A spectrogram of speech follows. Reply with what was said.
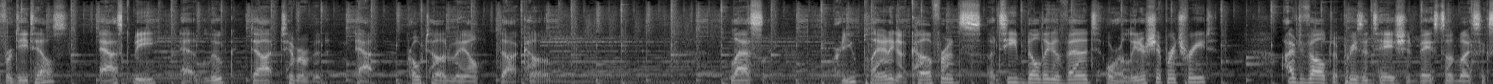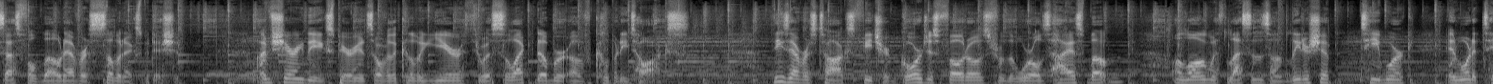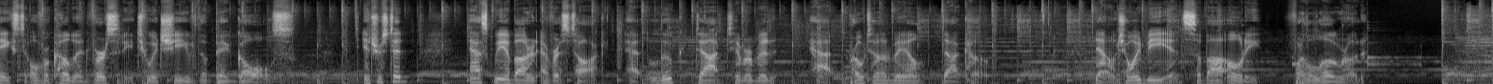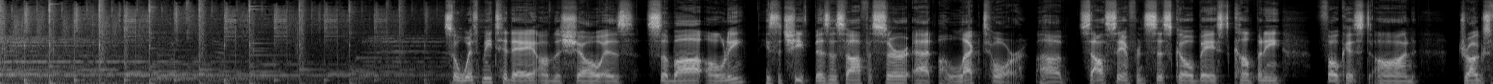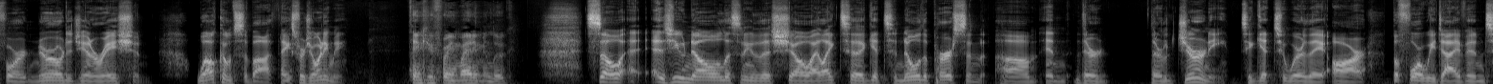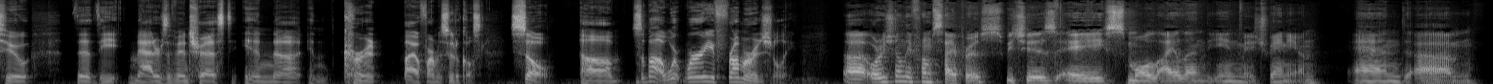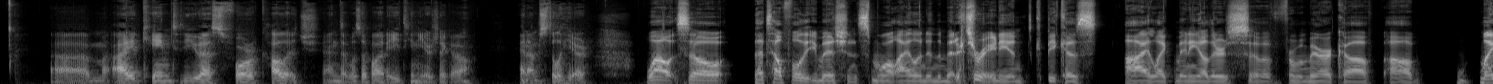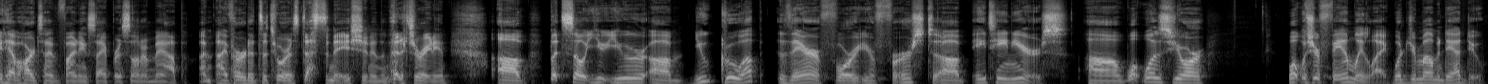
For details, ask me at luke.timmerman at protonmail.com. Lastly, are you planning a conference, a team building event, or a leadership retreat? I've developed a presentation based on my successful Mount Everest summit expedition. I'm sharing the experience over the coming year through a select number of company talks. These Everest Talks feature gorgeous photos from the world's highest mountain, along with lessons on leadership, teamwork, and what it takes to overcome adversity to achieve the big goals. Interested? Ask me about an Everest Talk at luke.timmerman at protonmail.com. Now join me and Sabah Oney for the long run. So, with me today on the show is Sabah Oney. He's the Chief Business Officer at Alector, a South San Francisco based company focused on drugs for neurodegeneration. Welcome, Sabah. Thanks for joining me. Thank you for inviting me, Luke. So, as you know, listening to this show, I like to get to know the person um, and their their journey to get to where they are before we dive into the the matters of interest in uh, in current biopharmaceuticals. So, um, Sabah, where, where, are you from originally? Uh, originally from Cyprus, which is a small island in Mediterranean, and um, um, I came to the U.S. for college, and that was about 18 years ago, and I'm still here. Wow! So that's helpful that you mentioned small island in the Mediterranean because I, like many others uh, from America, uh, might have a hard time finding Cyprus on a map. i have heard it's a tourist destination in the Mediterranean. Uh, but so you you um, you grew up there for your first uh, 18 years. Uh, what was your what was your family like? What did your mom and dad do?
